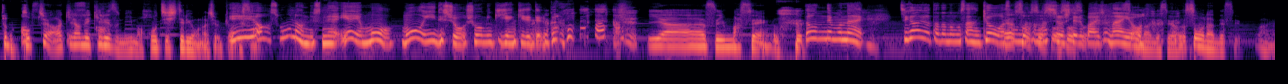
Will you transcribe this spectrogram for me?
ちょっとこっちは諦めきれずに今放置してるような状況です、ええあ、そうなんですね。いやいや、もう、もういいでしょう。賞味期限切れてるから。いやー、すいません。とんでもない。違うよ、忠信さん。今日はそんな話をしてる場合じゃないそうよ。なんですよ。そうなんですよ。あの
